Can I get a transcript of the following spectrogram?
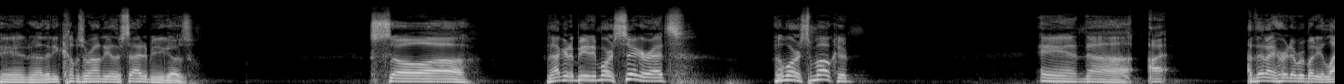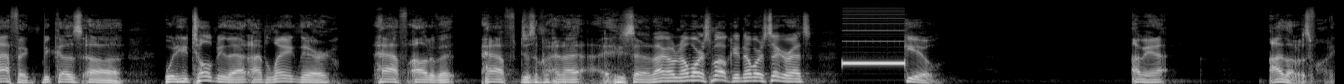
And uh, then he comes around the other side of me and he goes, "So, uh, not going to be any more cigarettes, no more smoking." And uh, I and then I heard everybody laughing because uh, when he told me that, I'm laying there half out of it, half just, and I, he said, "I no more smoking, no more cigarettes." you. I mean, I, I, thought it was funny.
